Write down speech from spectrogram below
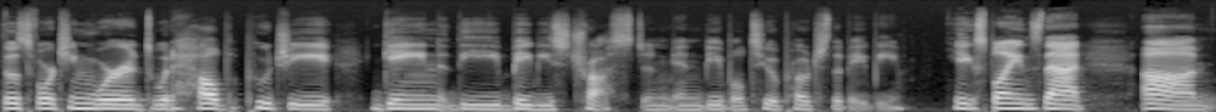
those 14 words would help Pucci gain the baby's trust and, and be able to approach the baby. He explains that um,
